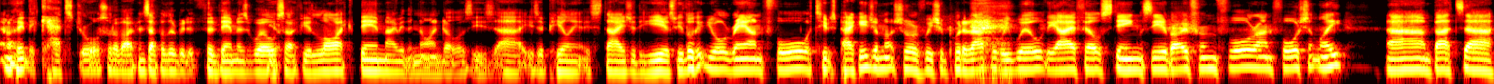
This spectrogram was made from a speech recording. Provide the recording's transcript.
And I think the Cats draw sort of opens up a little bit for them as well. Yep. So if you like them, maybe the nine dollars is uh, is appealing at this stage of the year. So if you look at your round four tips package. I'm not sure if we should put it up, but we will. The AFL Sting zero from four, unfortunately, um, but. Uh,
